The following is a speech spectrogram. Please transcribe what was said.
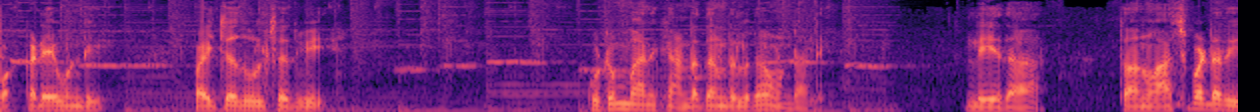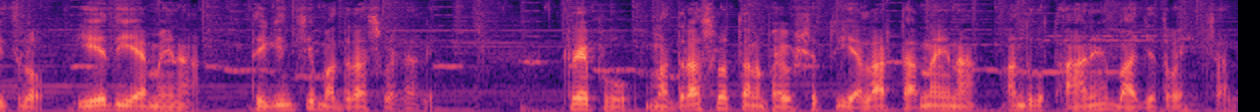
ఒక్కడే ఉండి పై చదువులు చదివి కుటుంబానికి అండదండలుగా ఉండాలి. లేదా తాను ఆశపడ్డ రీతిలో ఏది ఏమైనా తెగించి మద్రాసు వెళ్ళాలి. రేపు మద్రాసులో తన భవిష్యత్తు ఎలా టర్న్ అయినా అందుకు తానే బాధ్యత వహించాలి.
